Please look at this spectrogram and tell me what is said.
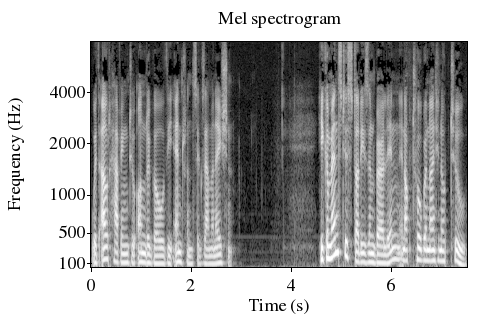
without having to undergo the entrance examination. He commenced his studies in Berlin in October 1902.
